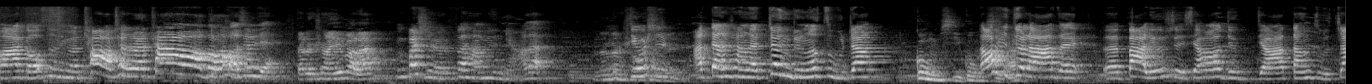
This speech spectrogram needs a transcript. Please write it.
妈告诉你们，超超超超多好消息！带着上一把来。不是分他们娘的，就是俺当上了真正的组长。恭喜恭喜！老师就拿在呃八六学习好，就叫他当组长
